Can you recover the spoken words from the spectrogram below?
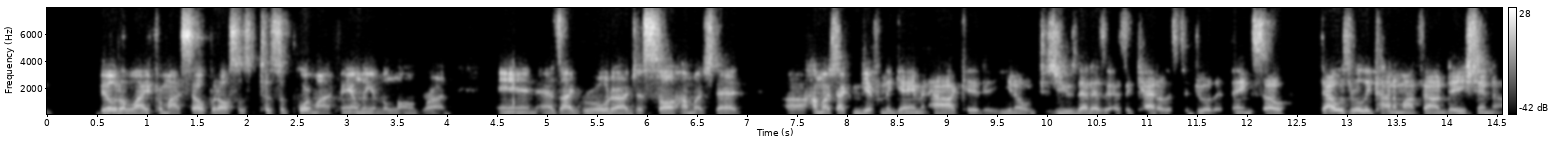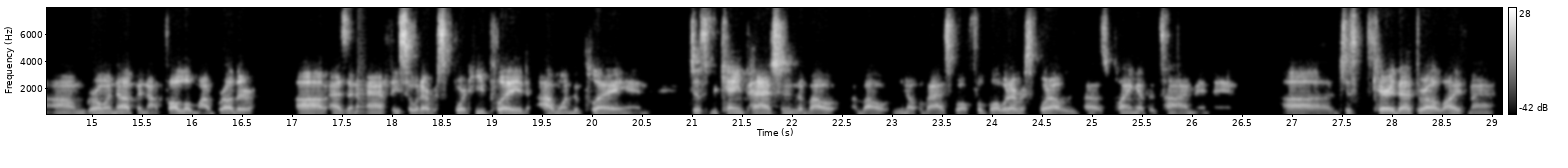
build a life for myself, but also to support my family in the long run. And as I grew older, I just saw how much that uh, how much I can get from the game and how I could, you know, just use that as a, as a catalyst to do other things. So that was really kind of my foundation um, growing up. And I followed my brother uh, as an athlete. So whatever sport he played, I wanted to play, and just became passionate about about you know basketball, football, whatever sport I was I was playing at the time, and and uh, just carried that throughout life, man.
